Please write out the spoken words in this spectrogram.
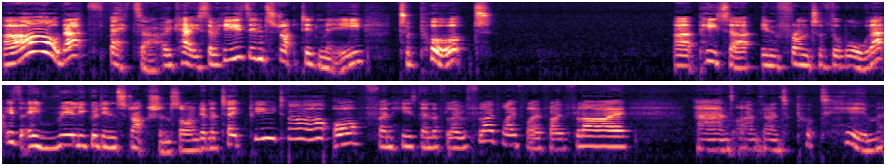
Oh, that's better. Okay, so he's instructed me to put uh, Peter in front of the wall. That is a really good instruction. So I'm going to take Peter off and he's going to flow, fly, fly, fly, fly, fly. And I'm going to put him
